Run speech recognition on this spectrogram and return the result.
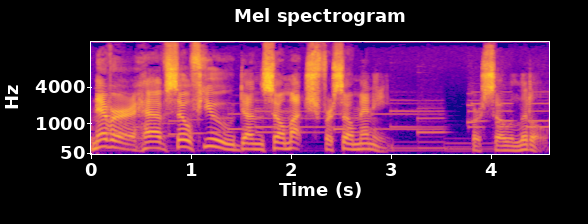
Never have so few done so much for so many, for so little.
